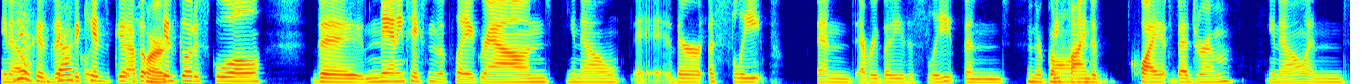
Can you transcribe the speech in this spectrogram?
You know, Yeah, because exactly. the, the kids go, go kids go to school. The nanny takes them to the playground. You know, eh, they're asleep, and everybody's asleep, and And they're gone. we find a quiet bedroom. You know, and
